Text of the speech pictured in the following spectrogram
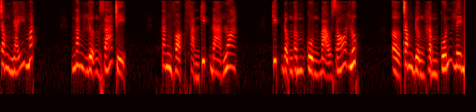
Trong nháy mắt. Năng lượng giá trị. Tăng vọt phản kích đà loa. Kích động âm cuồng bạo gió lúc. Ở trong đường hầm cuốn lên.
